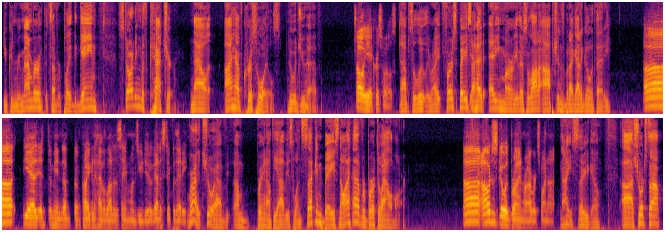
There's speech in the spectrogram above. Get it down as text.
you can remember that's ever played the game. Starting with catcher. Now, I have Chris Hoiles. Who would you have? Oh yeah, Chris Hoiles. Absolutely right. First base, yeah. I had Eddie Murray. There's a lot of options, but I got to go with Eddie. Uh, yeah. It, I mean, I'm, I'm probably gonna have a lot of the same ones you do. Got to stick with Eddie. Right. Sure. I'm bringing out the obvious one. Second base. Now I have Roberto Alomar. Uh, I'll just go with Brian Roberts. Why not? Nice. There you go. Uh, shortstop.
